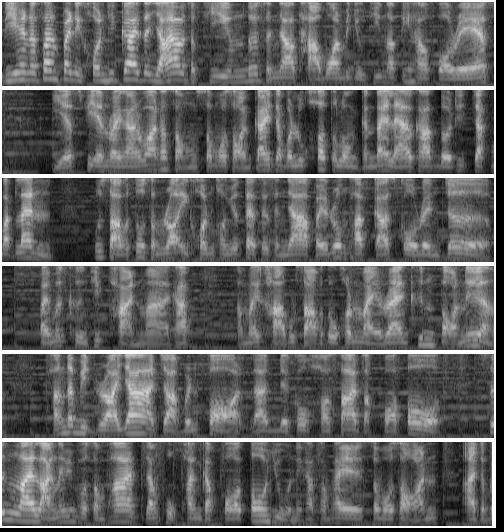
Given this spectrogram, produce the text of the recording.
ดีเฮนเดอร์สันเป็นอีกคนที่ใกล้จะย้ายออกจากทีม ด้วยสัญญาถาวรไปอยู่ที่ Nottingham Forest ESPN รายงานว่าทั้งสองสโมสรใกล้จะบรรลุข้อตกลงกันได้แล้วครับ โดยที่แจ็คบัตแลนด์ผู้สาวประตูสำรองอีกคนของยูเต็ดเซ็นสัญญาไปร่วมทัพกาสโกเรนเจอร์ไปเมื่อคืนที่ผ่านมาครับทำให้ข่าวผู้สาวประตูคนใหม่แรงขึ้นต่อเนื่อง ทั้งดบิดรายาจากเบรนฟอร์ดและเดโกคอสตาจากปอร์โต ซึ่งรายหลังในมีบทสัมภาษณ์ยังผูกพันกับปอโตอยู่นะครับทำให้สโมสรอาจจะไป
